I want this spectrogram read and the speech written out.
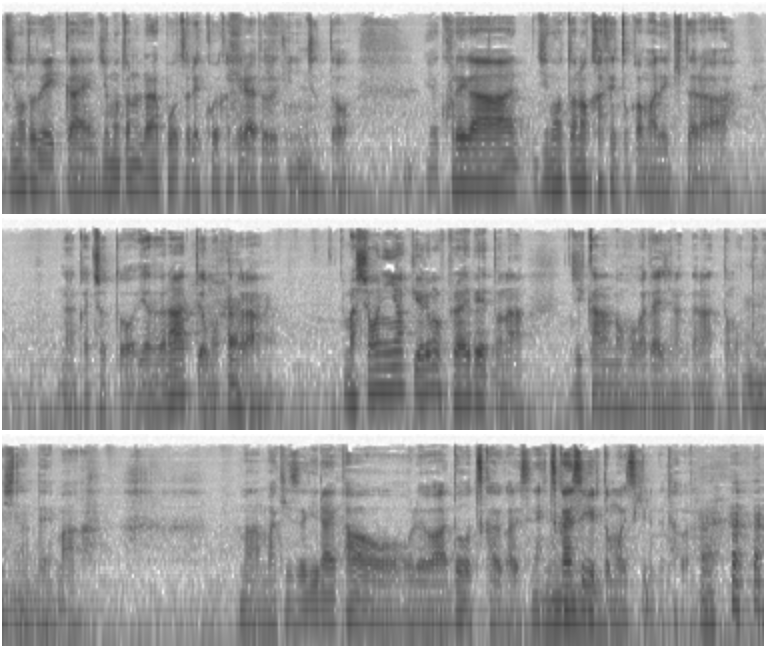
地元で一回地元のララポートで声かけられた時にちょっと、いやこれが地元のカフェとかまで来たらなんかちょっと嫌だなって思ったから、はいはいはい。まあ、承認欲求よりもプライベートな時間の方が大事なんだなと思ったりしたんで、まあまあ負けず嫌いパワーを俺はどう使うかですね。使いすぎると燃え尽きるんで多分、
